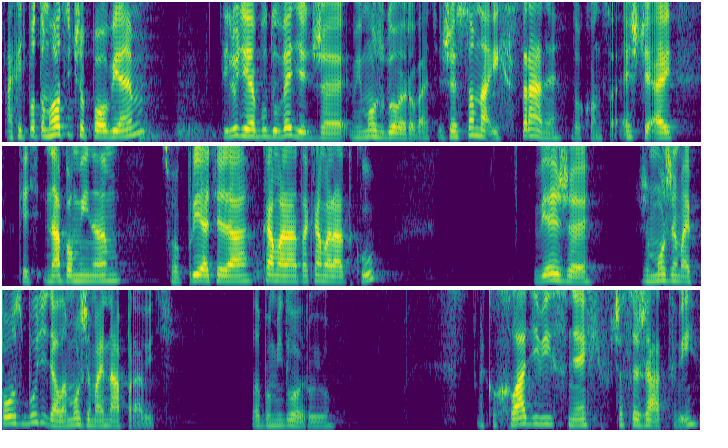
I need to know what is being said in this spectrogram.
A keď potom hoci čo poviem, tí ľudia budú vedieť, že mi môžu dôverovať, že som na ich strane dokonca. Ešte aj keď napomínam svojho priateľa, kamaráta, kamarátku, vie, že, že môžem aj povzbudiť, ale môžem aj napraviť lebo mi dôverujú. Ako chladivý sneh v čase žatvy,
